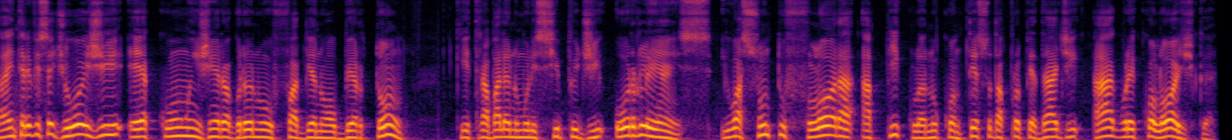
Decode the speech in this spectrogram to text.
A entrevista de hoje é com o engenheiro agrônomo Fabiano Alberton, que trabalha no município de Orleans, e o assunto flora apícola no contexto da propriedade agroecológica,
